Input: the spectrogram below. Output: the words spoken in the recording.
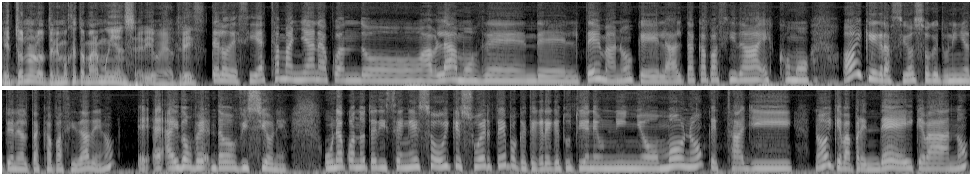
esto no lo tenemos que tomar muy en serio, Beatriz. Te lo decía esta mañana cuando hablamos de- del tema, ¿no? Que la alta capacidad es como, ay, qué gracioso que tu niño tiene altas capacidades, ¿no? Eh, eh, hay dos, dos visiones. Una cuando te dicen eso, uy, qué suerte, porque te cree que tú tienes un niño mono que está allí, ¿no? Y que va a aprender y que va, ¿no?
